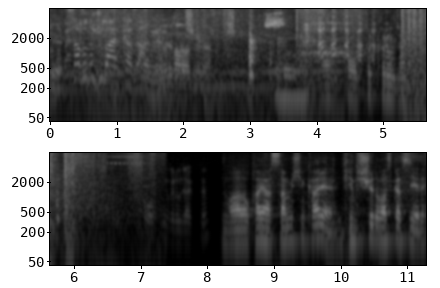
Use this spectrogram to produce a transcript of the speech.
Helal. Savunucular kazandı. Sizin. Ah, koltuk kırılacak. Valla o kadar yaslanmışsın kar ya. Düşüyordu baskası yere.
